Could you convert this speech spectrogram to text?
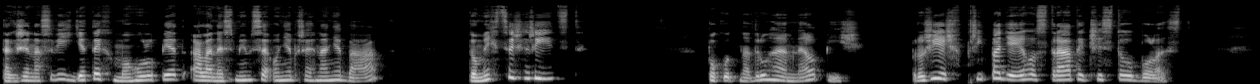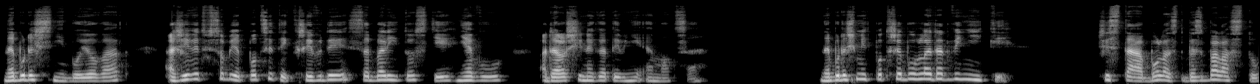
Takže na svých dětech mohu lpět, ale nesmím se o ně přehnaně bát? To mi chceš říct? Pokud na druhém nelpíš, prožiješ v případě jeho ztráty čistou bolest. Nebudeš s ní bojovat a živit v sobě pocity křivdy, sebelítosti, hněvu a další negativní emoce. Nebudeš mít potřebu hledat vyníky. Čistá bolest bez balastu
